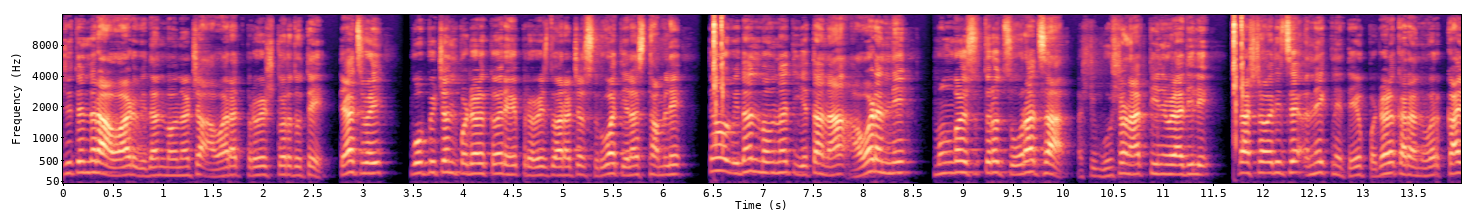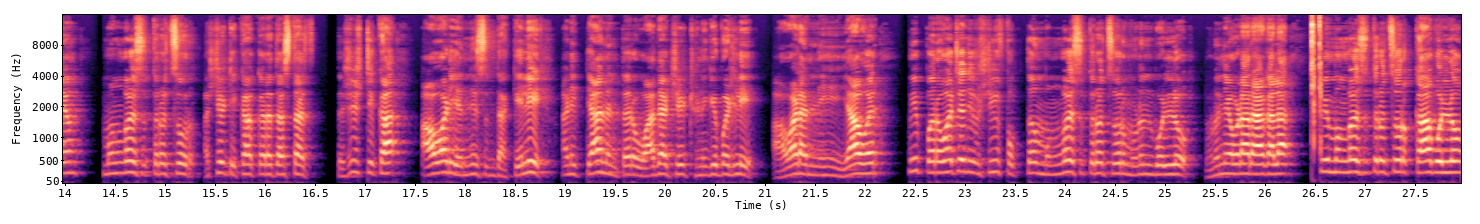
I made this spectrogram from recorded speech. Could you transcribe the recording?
जितेंद्र आव्हाड विधानभवनाच्या आवारात प्रवेश करत होते. त्याचवेळी गोपीचंद पडळकर हे प्रवेशद्वाराच्या सुरुवातीलाच थांबले. तेव्हा विधानभवनात येताना आव्हाडांनी मंगळसूत्र चोराचा अशी घोषणा तीन वेळा दिली. राष्ट्रवादीचे अनेक नेते पडळकरांवर कायम मंगळसूत्र चोर अशी टीका करत असतात. तशीच टीका आव्हाड यांनी सुद्धा केली आणि त्यानंतर वादाची ठिणगी पडली. आव्हाडांनीही यावर मी परवाच्या दिवशी फक्त मंगळसूत्र चोर म्हणून बोललो. म्हणून एवढा राग आला. मी मंगळसूत्र चोर का बोललो?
